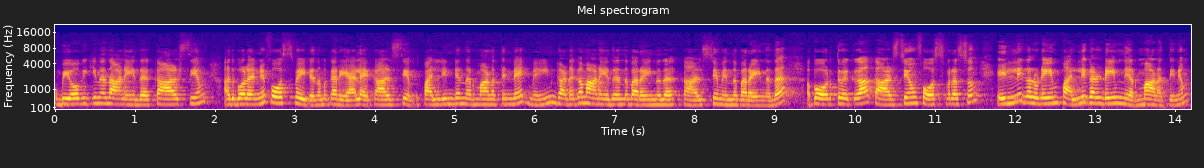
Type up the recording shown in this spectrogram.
ഉപയോഗിക്കുന്നതാണ് ഏത്? കാൽസ്യം അതുപോലെ തന്നെ ഫോസ്ഫേറ്റ്. നമുക്കറിയാം അല്ലെ? കാൽസ്യം പല്ലിന്റെ നിർമ്മാണത്തിന്റെ മെയിൻ ഘടകമാണ് ഏത് എന്ന് പറയുന്നത്? കാൽസ്യം എന്ന് പറയുന്നത്. അപ്പോൾ ഓർത്ത് വെക്കുക. കാൽസ്യവും ഫോസ്ഫറസും എല്ലുകളുടെയും പല്ലുകളുടെയും നിർമ്മാണത്തിനും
